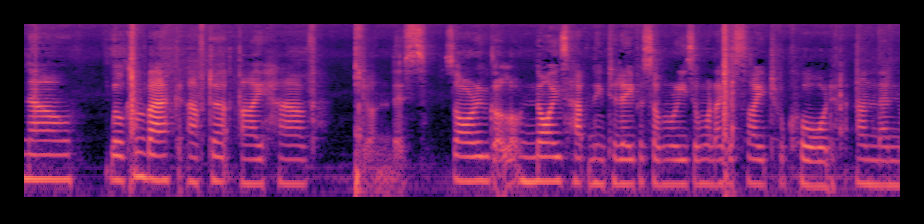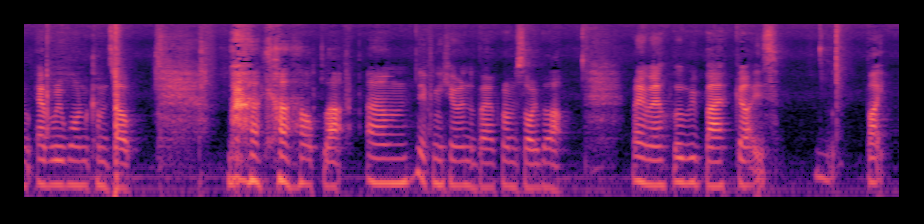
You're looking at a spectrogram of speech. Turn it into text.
Now we'll come back after I have done this. Sorry we've got a lot of noise happening today for some reason when I decide to record and then everyone comes out. But I can't help that. Um if you can hear in the background sorry about that. But anyway we'll be back guys bye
